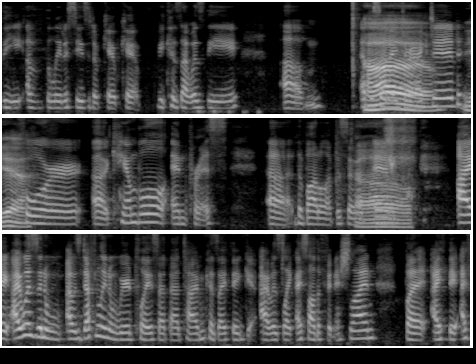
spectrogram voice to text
the of the latest season of Camp Camp because that was the um episode I Oh, directed yeah. for uh Campbell and Pris, uh, the bottle episode, and oh I I was in a I was definitely in a weird place at that time because I think I was like I saw the finish line, but I think I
